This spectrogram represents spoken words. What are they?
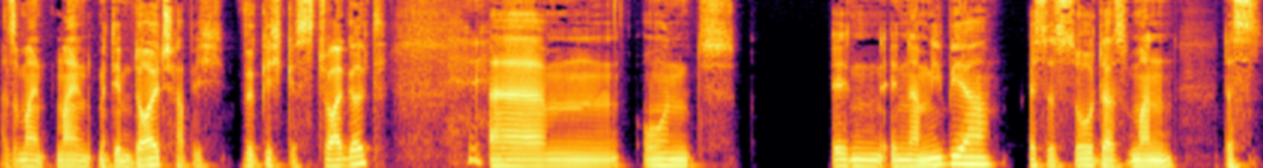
Also mein, mein mit dem Deutsch habe ich wirklich gestruggelt. ähm, und in, in Namibia ist es so, dass man das,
